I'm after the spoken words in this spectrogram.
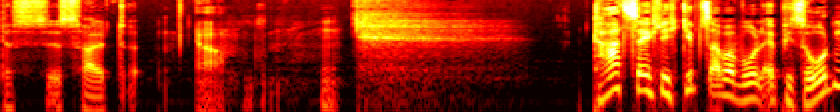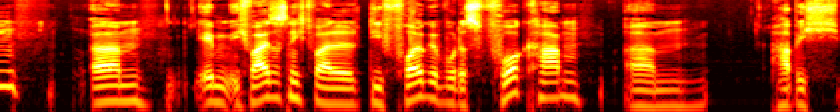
das ist halt, ja. Hm. Tatsächlich gibt's aber wohl Episoden, ähm, eben, ich weiß es nicht, weil die Folge, wo das vorkam, ähm, habe ich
